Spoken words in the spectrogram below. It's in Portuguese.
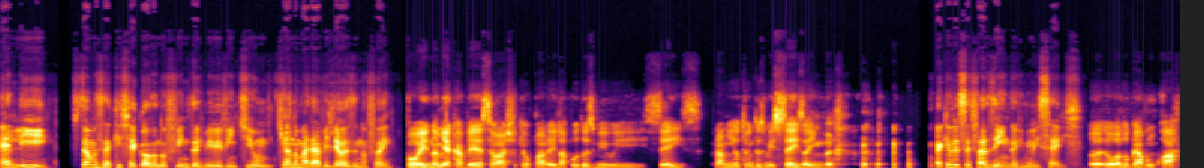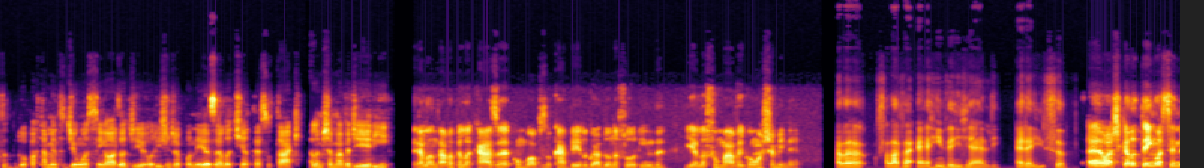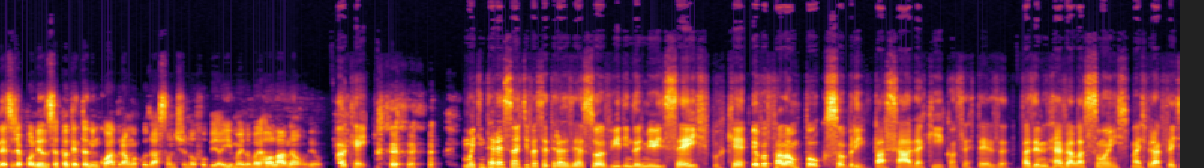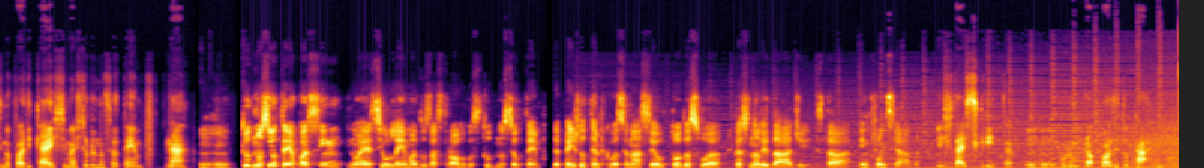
Eli, estamos aqui chegando no fim de 2021. Que ano maravilhoso, não foi? Foi, na minha cabeça, eu acho que eu parei lá por 2006. Pra mim, eu tô em 2006 ainda. O que é que você fazia em 2006? Eu alugava um quarto do apartamento de uma senhora de origem japonesa, ela tinha até sotaque. Ela me chamava de Eri. Ela andava pela casa com bobs no cabelo, igual a dona Florinda, e ela fumava igual uma chaminé. Ela falava R em vez de L, era isso? É, eu acho que ela tem uma ascendência japonesa. Você tá tentando enquadrar uma acusação de xenofobia aí, mas não vai rolar não, viu? Ok. Muito interessante você trazer a sua vida em 2006, porque eu vou falar um pouco sobre passado aqui, com certeza, fazendo revelações mais pra frente no podcast, mas tudo no seu tempo, né? Uhum. Tudo no seu tempo, assim, não é esse o lema dos astrólogos? Tudo no seu tempo. Depende do tempo que você nasceu, toda a sua personalidade está influenciada. Está escrita Uhum. por um propósito kármico.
